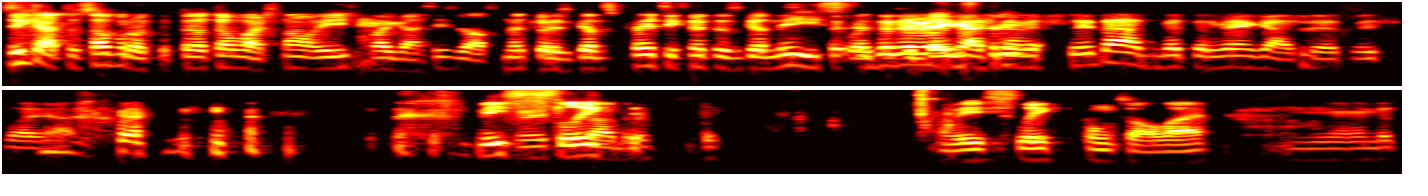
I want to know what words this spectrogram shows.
zini, kā tu saproti, ka tev, tev vairs nav īsti baigās izvēles. Ne tu esi gan spēcīgs, ne tu esi gan īsts. Tad ir vienkārši citādi, bet ir vienkārši iet visu lejā. Viss slikti. Viss slikti, punkts LV. Jā, bet...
